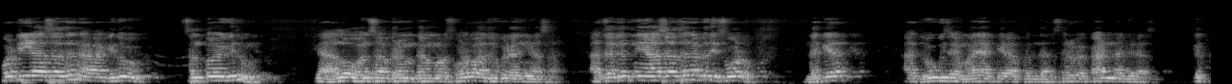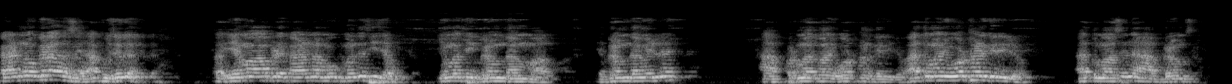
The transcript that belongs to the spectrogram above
ખોટી આશા છે ને, આ કીધું, સંતોએ કીધું કે હાલો હંસા બ્રહ્મધામમાં છોડવા ઝુગડાની આશા. આ જગતની આશા છે ને બધી છોડો. ન કે, આ જુગ છે, માયા કેરા ફંદા સર્વે કાળના ગ્રાસ. કે કાળનો ગ્રાસ છે, આખું જગત. એમાં આપણે કાળના મુખમાં નથી જવું. એમાંથી બ્રહ્મધામમાં આવો. એ બ્રહ્મધામ એટલે આ પરમાત્માની ઓળખાણ કરી લો. આ તમારી ઓળખાણ કરી લો. આ તમારે છે ને, આ બ્રહ્મ છે.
